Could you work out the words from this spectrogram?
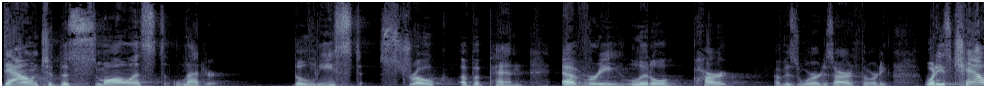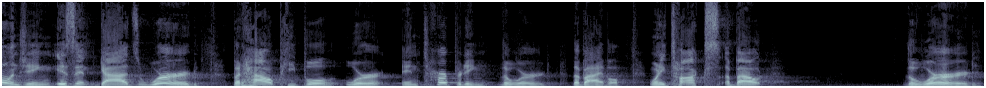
down to the smallest letter, the least stroke of a pen. Every little part of his word is our authority. What he's challenging isn't God's word, but how people were interpreting the word, the Bible. When he talks about the word,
